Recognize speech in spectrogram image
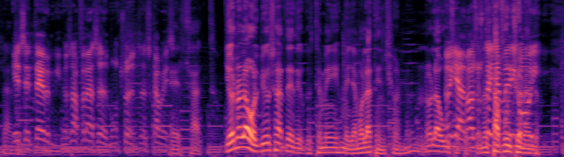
Claro. ese término, esa frase de monstruo de tres cabezas. Exacto. Yo no la volví a usar desde que usted me dijo, me llamó la atención, ¿no? No la uso. No, y además porque no usted está ya me dijo funcionando. hoy,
